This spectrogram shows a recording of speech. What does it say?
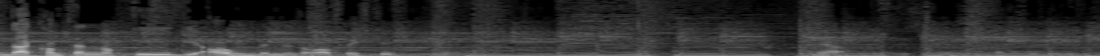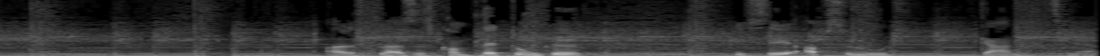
Und da kommt dann noch die, die Augenbinde drauf, richtig? Ja. Alles klar, es ist komplett dunkel. Ich sehe absolut gar nichts mehr.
